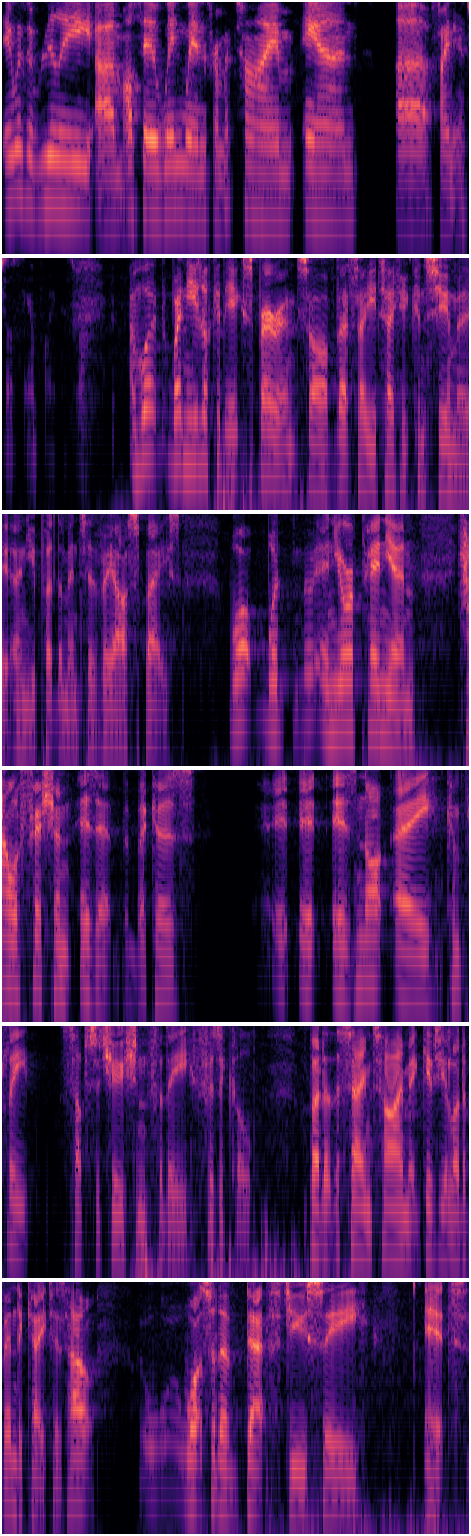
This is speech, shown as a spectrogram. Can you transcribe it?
it was a really, um, I'll say, a win-win from a time and uh, financial standpoint as well. And what when you look at the experience of, let's say, you take a consumer and you put them into VR space, what would, in your opinion, how efficient is it? Because it, it is not a complete substitution for the physical, but at the same time, it gives you a lot of indicators. How, what sort of depth do you see it?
